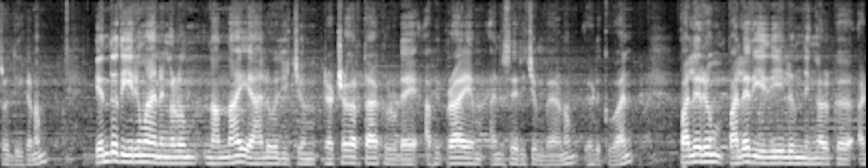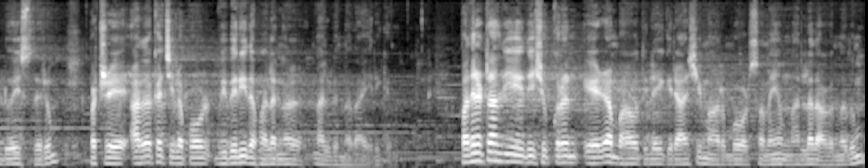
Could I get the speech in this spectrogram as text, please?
ശ്രദ്ധിക്കണം. എന്ത് തീരുമാനങ്ങളും നന്നായി ആലോചിച്ചും രക്ഷകർത്താക്കളുടെ അഭിപ്രായം അനുസരിച്ചും വേണം എടുക്കുവാൻ. പലരും പല രീതിയിലും നിങ്ങൾക്ക് അഡ്വൈസ് തരും. പക്ഷേ അതൊക്കെ ചിലപ്പോൾ വിപരീത ഫലങ്ങൾ നൽകുന്നതായിരിക്കും. പതിനെട്ടാം തീയതി ശുക്രൻ ഏഴാം ഭാവത്തിലേക്ക് രാശി മാറുമ്പോൾ സമയം നല്ലതാകുന്നതും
